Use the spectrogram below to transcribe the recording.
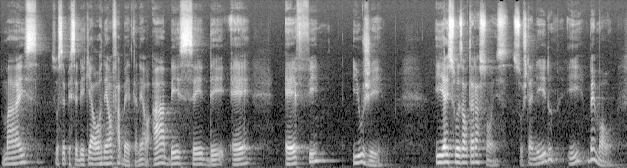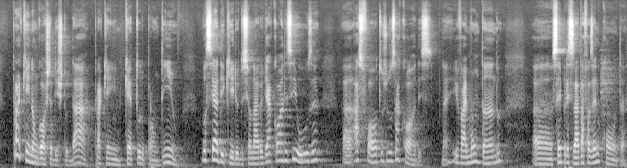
mas se você perceber que a ordem é alfabética, né? A, B, C, D, E, F e o G. E as suas alterações, sustenido e bemol. Para quem não gosta de estudar, para quem quer tudo prontinho, você adquire o dicionário de acordes e usa uh, as fotos dos acordes. Né? E vai montando uh, sem precisar estar tá fazendo conta.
